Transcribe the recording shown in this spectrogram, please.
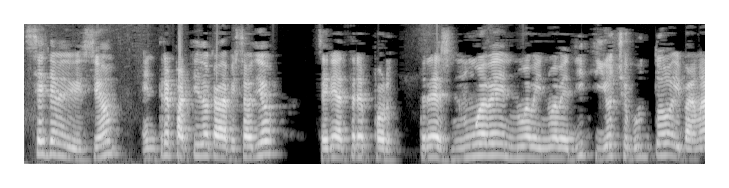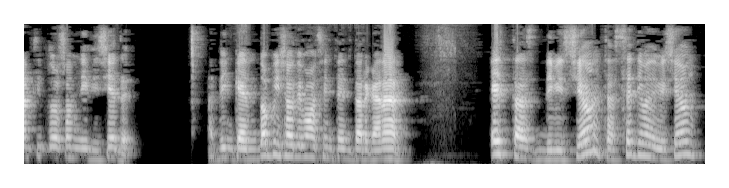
séptima división en 3 partidos cada episodio. Sería 3 por 3, 9, 9 y 9, 18 puntos. Y para ganar títulos son 17. Así que en dos episodios vamos a intentar ganar esta división, esta séptima división.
